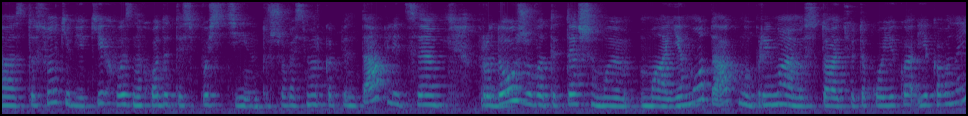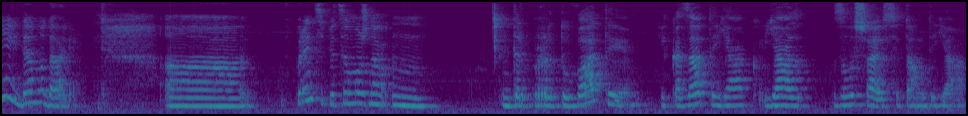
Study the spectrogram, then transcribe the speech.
е, стосунки, в яких ви знаходитесь постійно. Тому що восьмерка Пентаклі це продовжувати те, що ми маємо. Так, ми приймаємо ситуацію такою, яка, вона є, і йдемо далі. В принципі, це можна інтерпретувати і казати, як я залишаюся там, де я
